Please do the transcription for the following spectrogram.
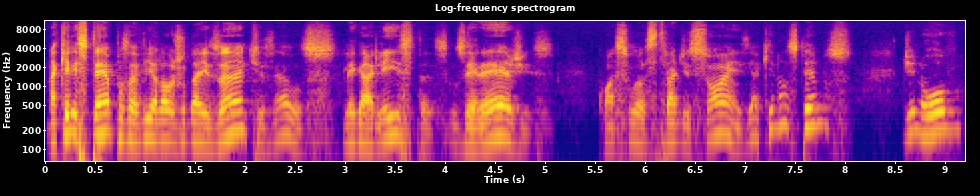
Naqueles tempos havia lá os judaizantes, né, os legalistas, os hereges, com as suas tradições, e aqui nós temos, de novo,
